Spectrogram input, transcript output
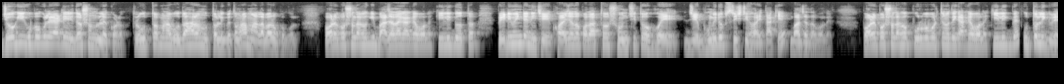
যৌগিক উপকূলের একটি নিদর্শন উল্লেখ করো। তাহলে উত্তর মানে উদাহরণ, উত্তর লিখবে তোমরা মালাবার উপকূল। পরের প্রশ্ন দেখো কি, বাজাদা কাকে বলে? কি লিখবে উত্তর? পেডিমিন্টের নিচে ক্ষয়জাত পদার্থ সঞ্চিত হয়ে যে ভূমিরূপ সৃষ্টি হয় তাকে বাজাদা বলে। পরের প্রশ্ন দেখো, পূর্ববর্তী নদী কাকে বলে? কি লিখবে? উত্তর লিখবে,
